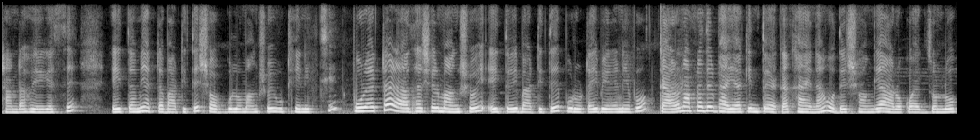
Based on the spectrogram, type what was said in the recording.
ঠান্ডা হয়ে গেছে। এই তো আমি একটা বাটিতে সবগুলো মাংসই উঠিয়ে নিচ্ছি। পুরো একটা রাজহাঁসের মাংসই এই তো এই বাটিতে পুরোটাই বেড়ে নেব। কারণ আপনাদের ভাইয়া কিন্তু একা খায় না, ওদের সঙ্গে আরও কয়েকজন লোক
